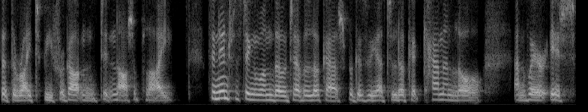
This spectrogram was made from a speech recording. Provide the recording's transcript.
that the right to be forgotten did not apply. It's an interesting one, though, to have a look at because we had to look at canon law and where it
